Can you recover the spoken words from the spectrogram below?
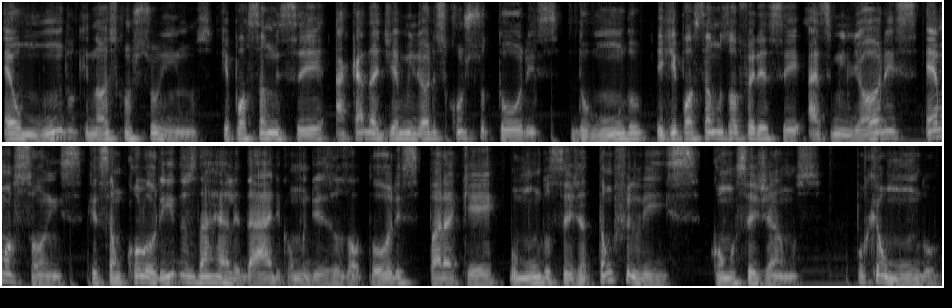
é o mundo que nós construímos, que possamos ser a cada dia melhores construtores do mundo e que possamos oferecer as melhores emoções que são coloridos da realidade, como dizem os autores, para que o mundo seja tão feliz como sejamos, porque o mundo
